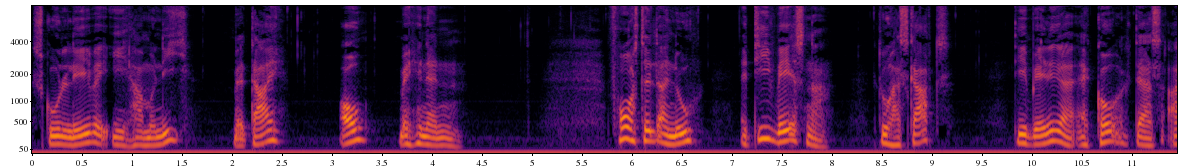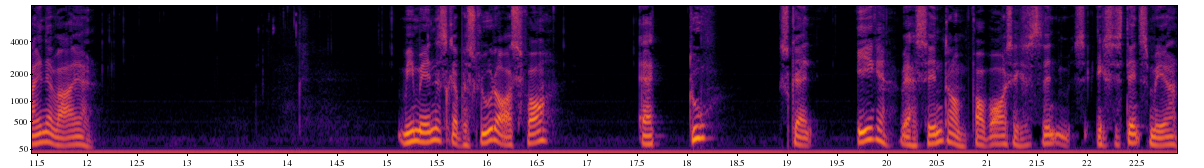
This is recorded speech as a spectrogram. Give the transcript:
skulle leve i harmoni med dig og med hinanden. Forestil dig nu, at de væsener, du har skabt, de vælger at gå deres egne veje. Vi mennesker beslutter os for, at du skal ikke være centrum for vores eksistens mere.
